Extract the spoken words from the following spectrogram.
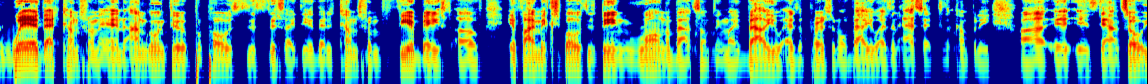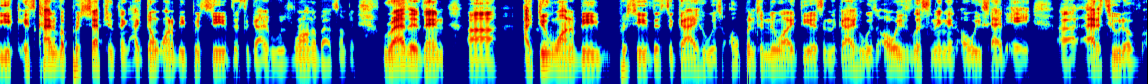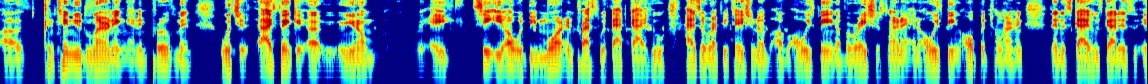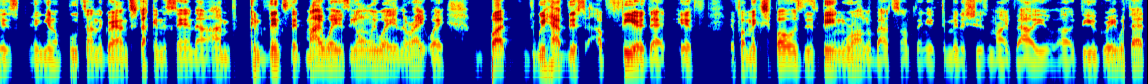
where that comes from and i'm going to propose this this idea that it comes from fear based of if i'm exposed as being wrong about something my value as a person or value as an asset to the company uh, is, down. So you, it's kind of a perception thing. I don't want to be perceived as the guy who was wrong about something. Rather than uh, I do want to be perceived as the guy who was open to new ideas and the guy who was always listening and always had a uh, attitude of uh, continued learning and improvement, which I think uh, you know a CEO would be more impressed with that guy who has a reputation of, of always being a voracious learner and always being open to learning than this guy who's got his his you know boots on the ground stuck in the sand i'm convinced that my way is the only way and the right way but we have this uh, fear that if if i'm exposed as being wrong about something it diminishes my value uh, do you agree with that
